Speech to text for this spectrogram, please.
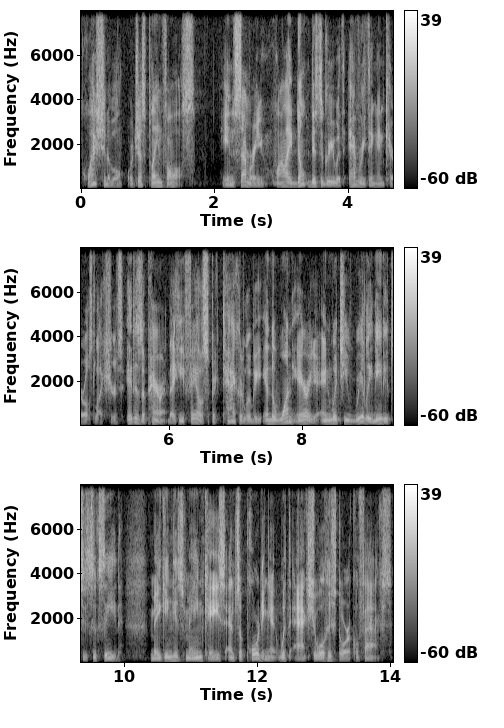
questionable, or just plain false. In summary, while I don't disagree with everything in Carroll's lectures, it is apparent that he fails spectacularly in the one area in which he really needed to succeed making his main case and supporting it with actual historical facts.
